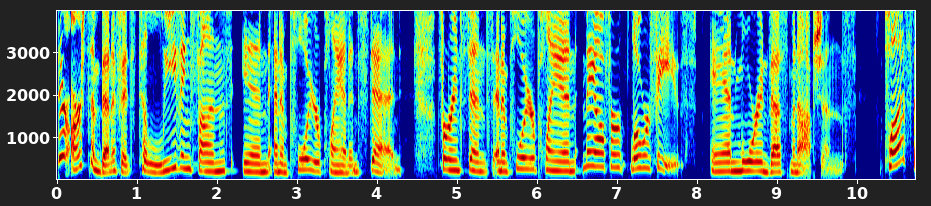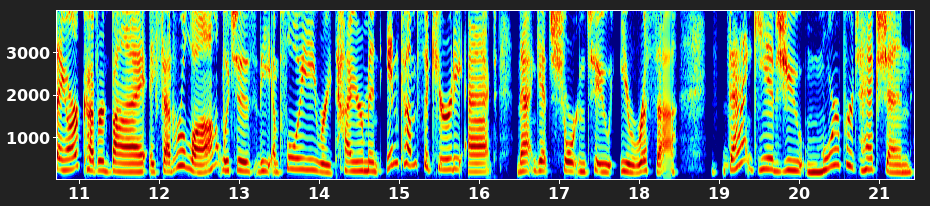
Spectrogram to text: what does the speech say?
there are some benefits to leaving funds in an employer plan instead. For instance, an employer plan may offer lower fees and more investment options. Plus, they are covered by a federal law, which is the Employee Retirement Income Security Act, that gets shortened to ERISA. That gives you more protection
